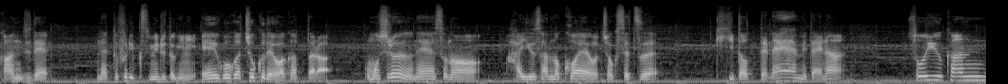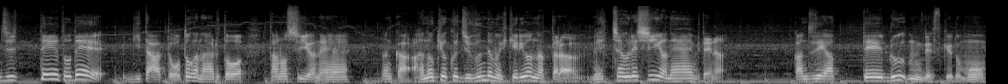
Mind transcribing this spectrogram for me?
感じでネットフリックス見るときに英語が直で分かったら面白いよねその俳優さんの声を直接聞き取ってねみたいなそういう感じ程度でギターって音が鳴ると楽しいよね。なんかあの曲自分でも弾けるようになったらめっちゃ嬉しいよねみたいな感じでやってるんですけども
